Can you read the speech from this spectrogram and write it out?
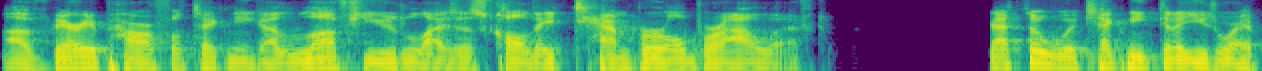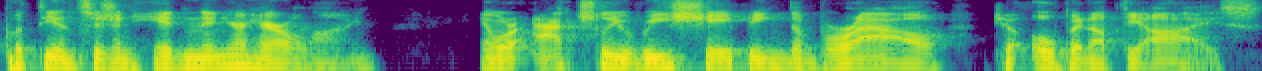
A very powerful technique I love to utilize is called a temporal brow lift. That's a technique that I use where I put the incision hidden in your hairline and we're actually reshaping the brow to open up the eyes.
